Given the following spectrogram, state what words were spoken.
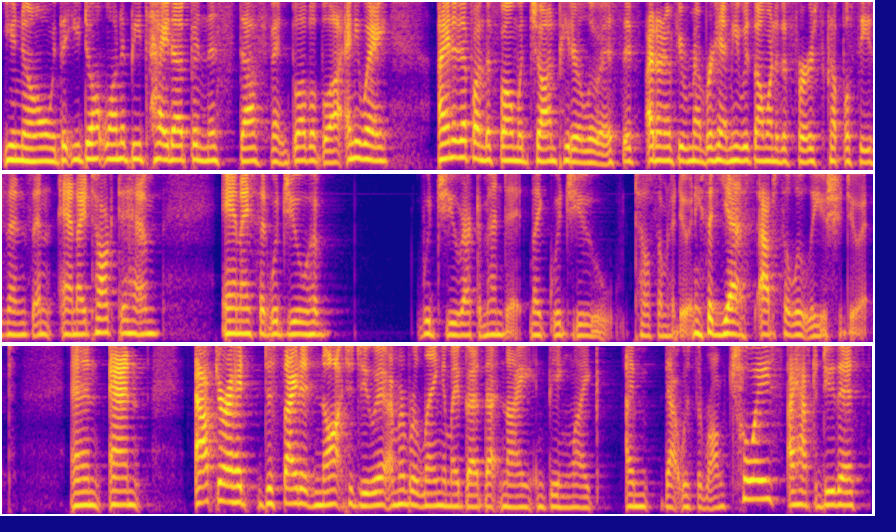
you know that you don't want to be tied up in this stuff and blah blah blah. Anyway, I ended up on the phone with Jon Peter Lewis. If I don't know if you remember him, he was on one of the first couple seasons, and and I talked to him, and I said, would you have, would you recommend it? Like, would you tell someone to do it? And he said, yes, absolutely, you should do it. And and after I had decided not to do it, I remember laying in my bed that night and being like, I'm that was the wrong choice. I have to do this.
